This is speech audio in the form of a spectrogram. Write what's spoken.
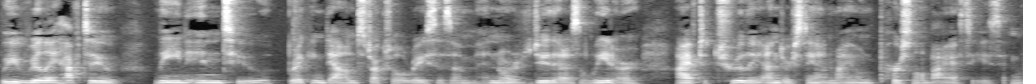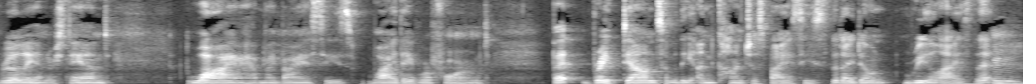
we really have to lean into breaking down structural racism. In order to do that as a leader, I have to truly understand my own personal biases and really understand why I have my biases, why they were formed, but break down some of the unconscious biases that I don't realize that mm-hmm.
